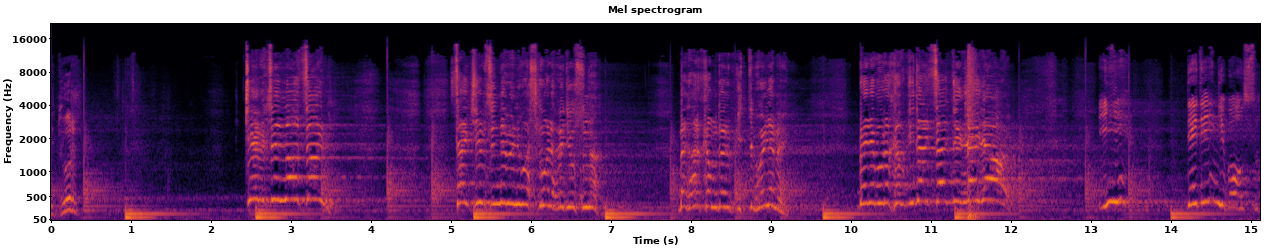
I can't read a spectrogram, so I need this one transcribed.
Abi dur. Kimsin lan sen? Sen kimsin de benim aşkıma laf ediyorsun lan? Ben arkamı dönüp gittim öyle mi? Beni bırakıp giden sendin Leyla! İyi, dediğin gibi olsun.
